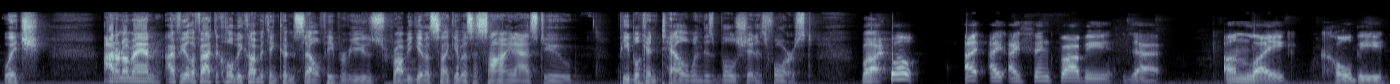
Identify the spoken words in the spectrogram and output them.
Which I don't know, man. I feel the fact that Colby Covington couldn't sell pay per views probably give us give us a sign as to people can tell when this bullshit is forced. But Well, I, I, I think Bobby that unlike Colby,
